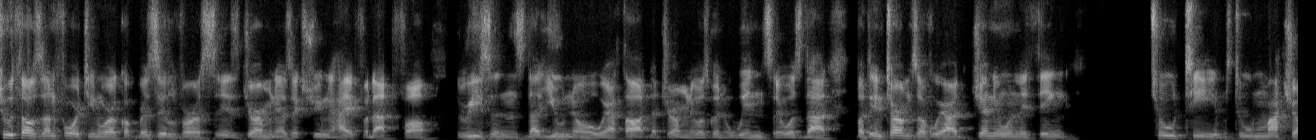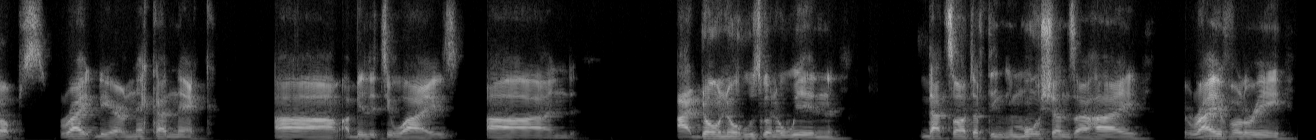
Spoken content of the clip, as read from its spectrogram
2014 World Cup Brazil versus Germany. I was extremely hyped for that for reasons that you know, where I thought that Germany was going to win. So it was that. But in terms of where I genuinely think two teams, two matchups right there, neck and neck, uh, ability wise. And I don't know who's going to win. That sort of thing. Emotions are high. Rivalry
